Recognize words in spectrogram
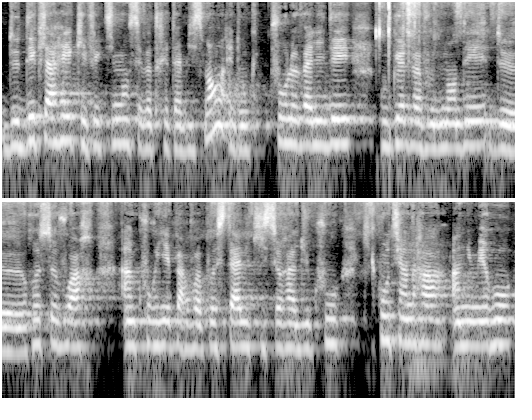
de déclarer qu'effectivement c'est votre établissement. Et donc, pour le valider, Google va vous demander de recevoir un courrier par voie postale qui sera du coup qui contiendra un numéro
